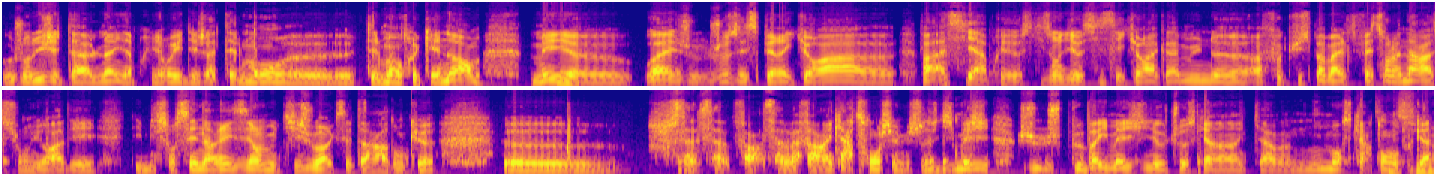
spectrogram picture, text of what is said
aujourd'hui GTA Online, a priori, déjà tellement, euh, tellement un truc énorme. Mais euh, ouais, j'ose espérer qu'il y aura. euh, Enfin, ah, si après, ce qu'ils ont dit aussi, c'est qu'il y aura quand même une, un focus pas mal fait sur la narration. Il y aura des, des missions scénarisées en multijoueur, etc. Donc ça, ça, enfin, ça va faire un carton. Je, je, je, je peux pas imaginer autre chose qu'un immense carton en tout cas.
